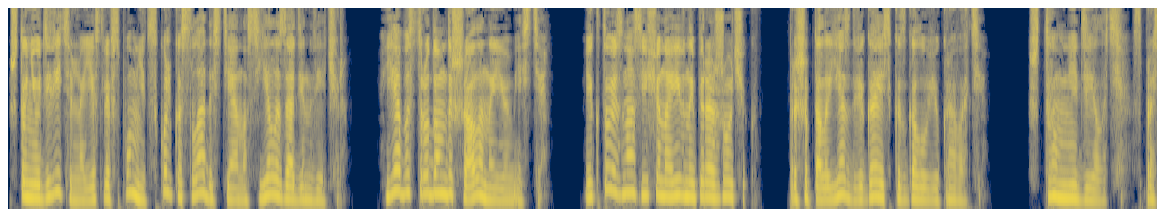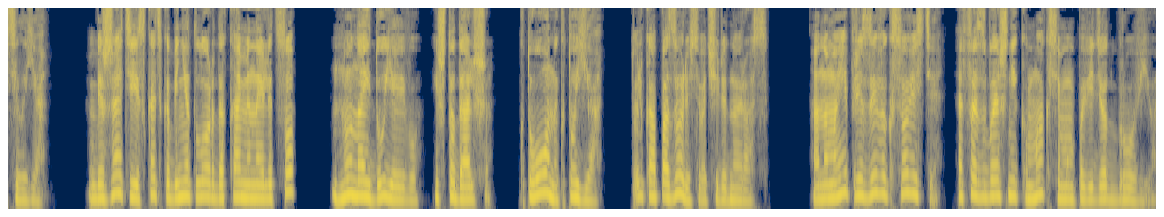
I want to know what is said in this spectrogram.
Что неудивительно, если вспомнить, сколько сладостей она съела за один вечер. Я бы с трудом дышала на ее месте. «И кто из нас еще наивный пирожочек?» — прошептала я, сдвигаясь к изголовью кровати. «Что мне делать?» — спросила я. «Бежать и искать кабинет лорда Каменное лицо? Ну, найду я его. И что дальше? Кто он и кто я? Только опозорюсь в очередной раз. А на мои призывы к совести ФСБшник максимум поведет бровью.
